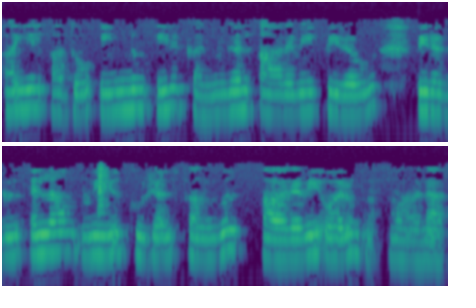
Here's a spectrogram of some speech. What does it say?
அயில் அதோ இன்னும் இரு கண்கள் ஆறவே பிறவு பிறகு எல்லாம் விழு குழல் கங்குல் ஆறவே வரும் மானார்.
